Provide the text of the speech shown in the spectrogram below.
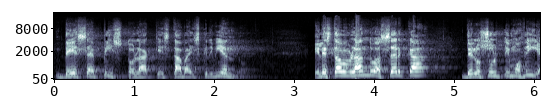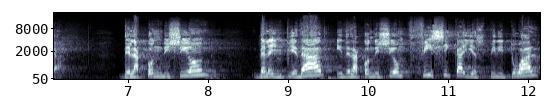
de esa epístola que estaba escribiendo. Él estaba hablando acerca de los últimos días, de la condición de la impiedad y de la condición física y espiritual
